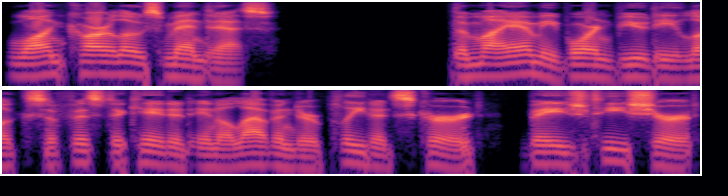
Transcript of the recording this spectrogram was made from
Juan Carlos Mendes. The Miami-born beauty looks sophisticated in a lavender pleated skirt, beige t-shirt,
